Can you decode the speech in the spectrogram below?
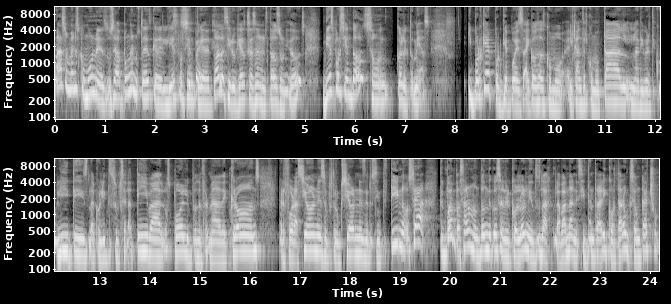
más o menos comunes. O sea, pongan ustedes que del 10% de todas las cirugías que se hacen en Estados Unidos, 10% son colectomías. ¿Y por qué? Porque pues hay cosas como el cáncer como tal, la diverticulitis, la colitis ulcerativa, los pólipos, la enfermedad de Crohn's, perforaciones, obstrucciones de los intestinos. O sea, te pueden pasar un montón de cosas en el colon y entonces la, banda necesita entrar y cortar aunque sea un cacho.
